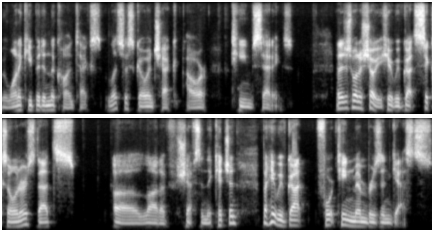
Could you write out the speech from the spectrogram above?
We want to keep it in the context. Let's just go and check our team settings. And I just want to show you here, we've got six owners. That's a lot of chefs in the kitchen. But hey, we've got 14 members and guests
